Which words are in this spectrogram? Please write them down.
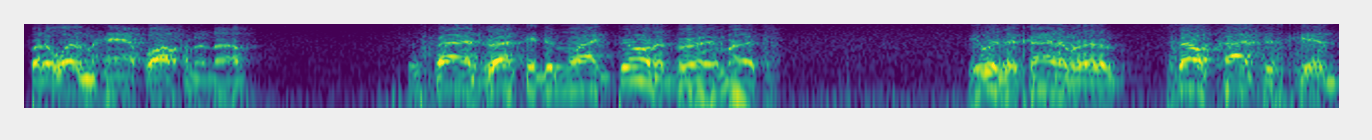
But it wasn't half often enough. Besides, Rusty didn't like doing it very much. He was a kind of a self-conscious kid,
